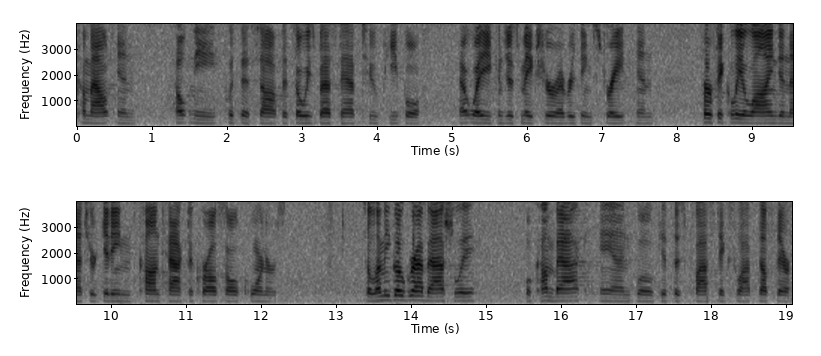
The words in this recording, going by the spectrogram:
come out and help me put this up. It's always best to have two people. That way you can just make sure everything's straight and perfectly aligned and that you're getting contact across all corners. So let me go grab Ashley. We'll come back and we'll get this plastic slapped up there.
